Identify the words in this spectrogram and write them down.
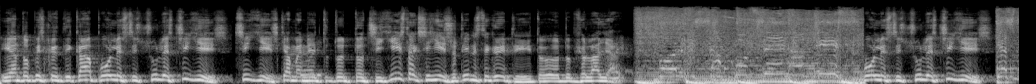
Ή αν το πεις κριτικά από όλες τις τσούλες τσιγή. Τσιγή. Και άμα είναι το, το, το τσιγή, θα εξηγήσει ότι είναι στην Κρήτη, το, το πιο λαλιά. Μπορείς απόψε να δεις Από όλες τις τσούλες τσιγή. Πιες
